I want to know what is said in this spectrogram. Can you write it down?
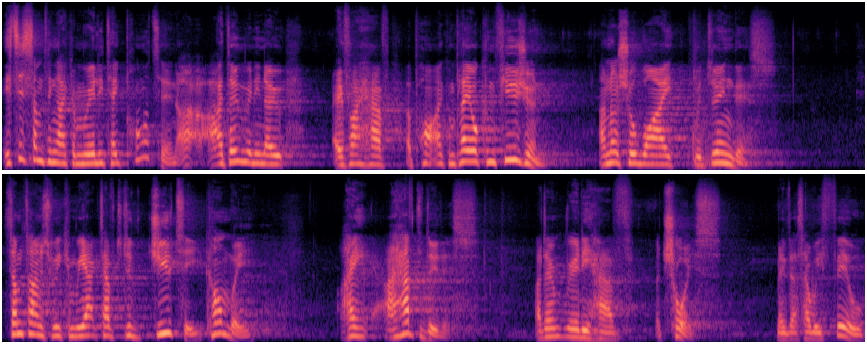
Is this something I can really take part in? I, I don't really know if I have a part I can play, or confusion. I'm not sure why we're doing this. Sometimes we can react out of duty, can't we? I, I have to do this. I don't really have a choice. Maybe that's how we feel.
